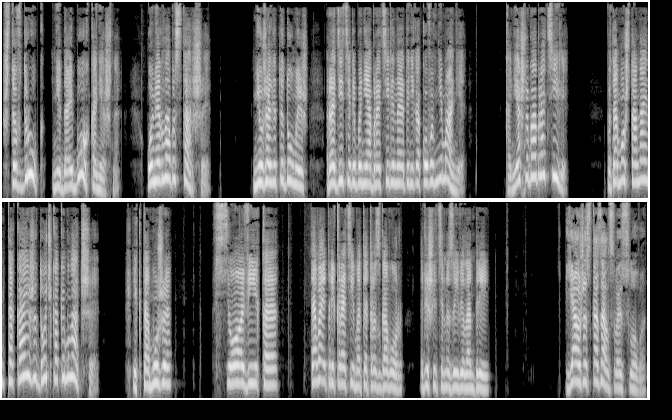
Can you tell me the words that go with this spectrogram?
что вдруг, не дай бог, конечно, умерла бы старшая. Неужели ты думаешь, родители бы не обратили на это никакого внимания? Конечно бы обратили, потому что она им такая же дочь, как и младшая. И к тому же все, Вика, давай прекратим этот разговор, — решительно заявил Андрей. Я уже сказал свое слово.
